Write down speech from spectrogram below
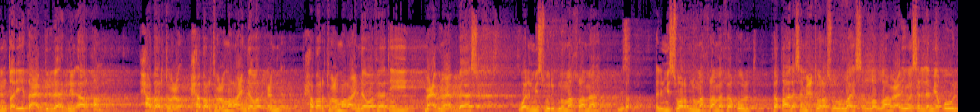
من طريق عبد الله بن الأرقم. حضرت حضرت عمر عند حضرت عمر عند وفاته مع ابن عباس والمسور بن مخرمة المسور بن مخرمة فقلت فقال سمعت رسول الله صلى الله عليه وسلم يقول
